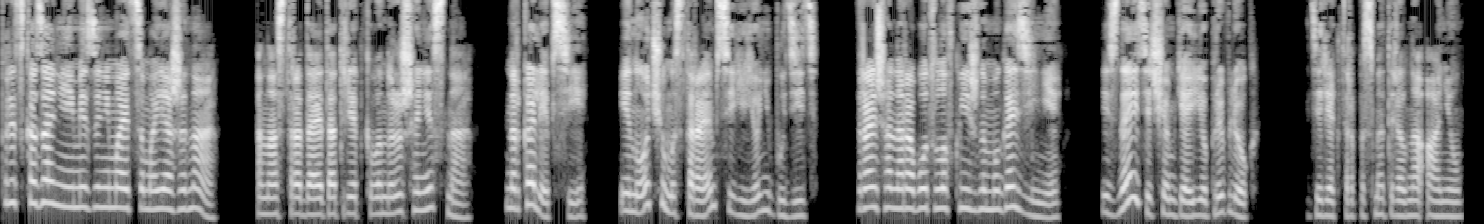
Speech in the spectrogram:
«Предсказаниями занимается моя жена. Она страдает от редкого нарушения сна нарколепсии, и ночью мы стараемся ее не будить. Раньше она работала в книжном магазине. И знаете, чем я ее привлек? Директор посмотрел на Аню.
